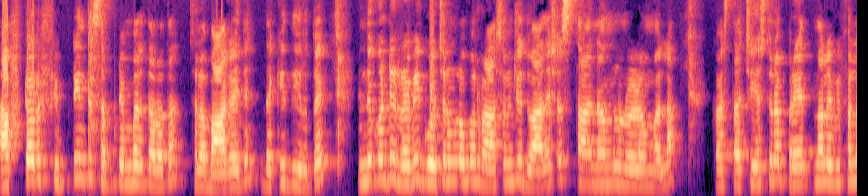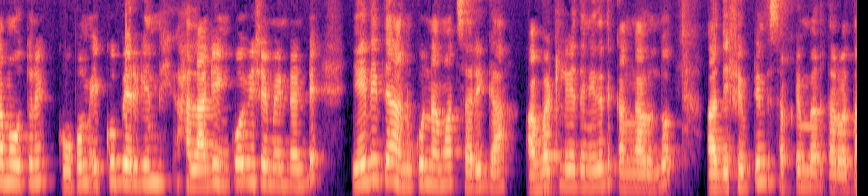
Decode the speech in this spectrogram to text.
ఆఫ్టర్ ఫిఫ్టీన్త్ సెప్టెంబర్ తర్వాత చాలా బాగా అయితే దక్కి తీరుతాయి. ఎందుకంటే రవి గోచరం లోపల రాశి నుంచి ద్వాదశ స్థానంలో ఉండడం వల్ల కాస్త చేస్తున్న ప్రయత్నాలు విఫలమవుతున్నాయి. కోపం ఎక్కువ పెరిగింది. అలాగే ఇంకో విషయం ఏంటంటే ఏదైతే అనుకున్నామో సరిగ్గా అవ్వట్లేదు అనేది కంగారు ఉందో అది ఫిఫ్టీన్త్ సెప్టెంబర్ తర్వాత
